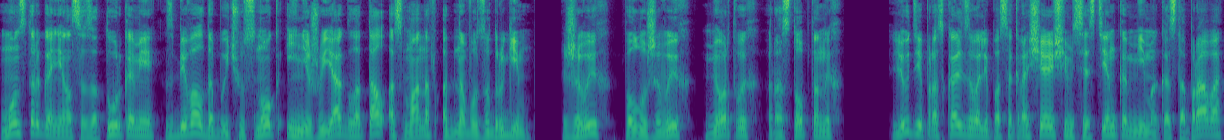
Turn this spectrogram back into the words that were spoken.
Монстр гонялся за турками, сбивал добычу с ног и, не жуя, глотал османов одного за другим. Живых, полуживых, мертвых, растоптанных. Люди проскальзывали по сокращающимся стенкам мимо костоправа,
